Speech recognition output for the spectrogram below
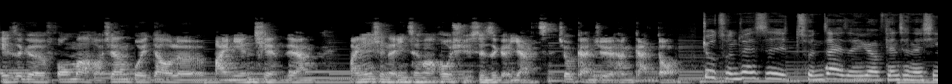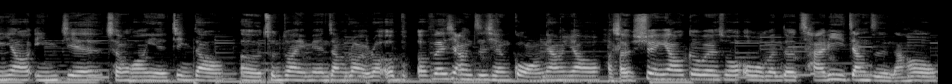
诶，这个风貌好像回到了百年前这样。百年前的银城隍或许是这个样子，就感觉很感动。就纯粹是存在着一个虔诚的心，要迎接城隍爷进到呃村庄里面这样绕一绕，而不而非像之前过往那样要好像炫耀各位说哦我们的财力这样子，然后。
